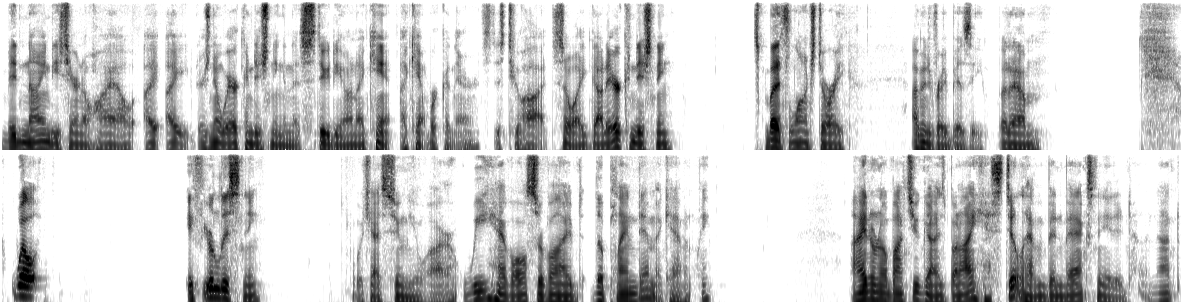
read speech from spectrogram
mid 90s here in Ohio, I, I there's no air conditioning in this studio, and I can't I can't work in there. It's just too hot. So I got air conditioning, but it's a long story. I've been very busy, but um, well, if you're listening, which I assume you are, we have all survived the pandemic, haven't we? I don't know about you guys, but I still haven't been vaccinated. Not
